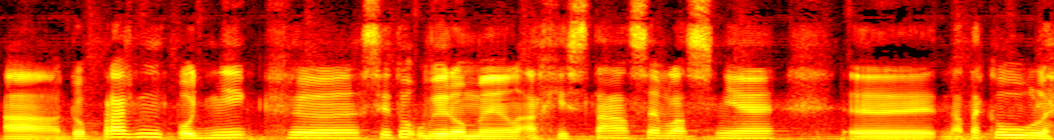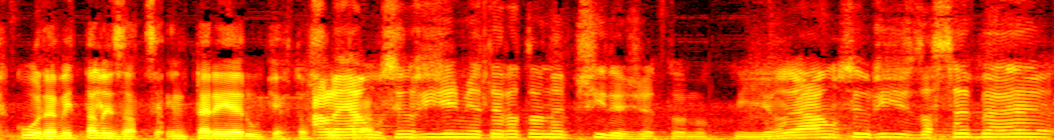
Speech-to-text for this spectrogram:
a dopravní podnik eh, si to uvědomil a chystá se vlastně eh, na takovou lehkou revitalizaci interiéru těchto Ale já musím říct, že mě teda to nepřijde, že to nutný. Jo? Já musím říct, že za sebe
